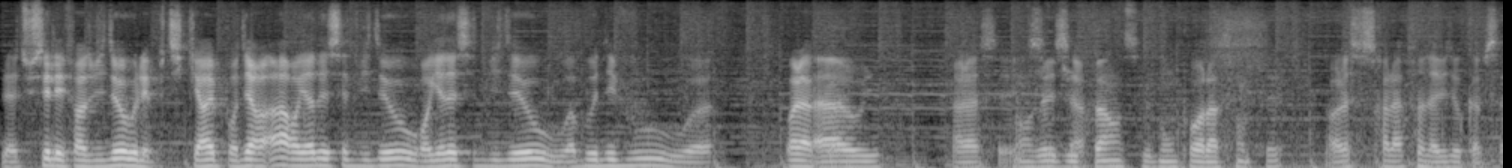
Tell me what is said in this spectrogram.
là, tu sais, les fins de vidéo ou les petits carrés pour dire ah regardez cette vidéo ou regardez cette vidéo ou abonnez-vous ou euh, voilà. Ah oui. Voilà, c'est Manger du ça. pain, c'est bon pour la santé. Voilà, ce sera la fin de la vidéo comme ça.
